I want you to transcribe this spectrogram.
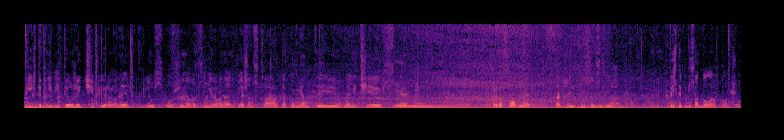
Трижды привиты уже, чипированы, плюс уже вакцинированы от бешенства, документы в наличии все, м, родословные также и присутствуют. 350 долларов прошу.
